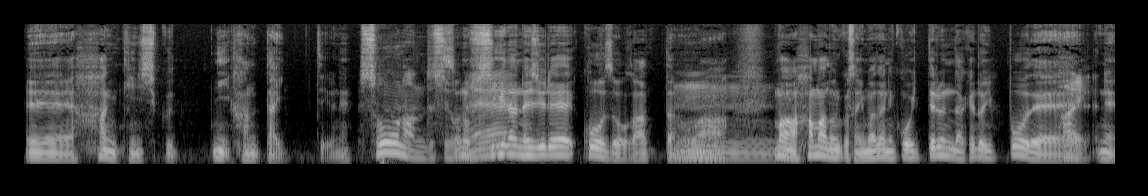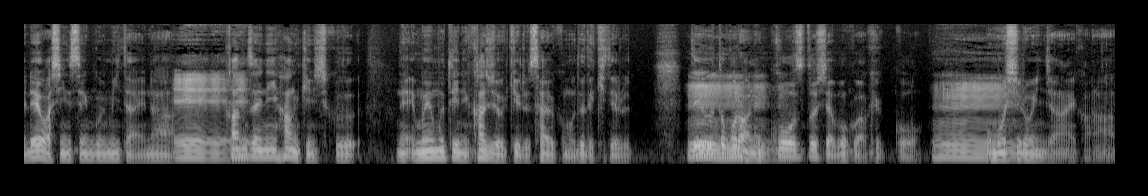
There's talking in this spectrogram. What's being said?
えー、反緊縮に反対。っっていうね。そうなんですよね。その不思議なねじれ構造があったのは、まあ、浜典子さんいまだにこう言ってるんだけど、一方で、ね、はい、令和新選組みたいな、えー、完全に反緊縮、ね、MMT に舵を切る左翼も出てきてるっていうところはね、構図としては僕は結構面白いんじゃないかな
